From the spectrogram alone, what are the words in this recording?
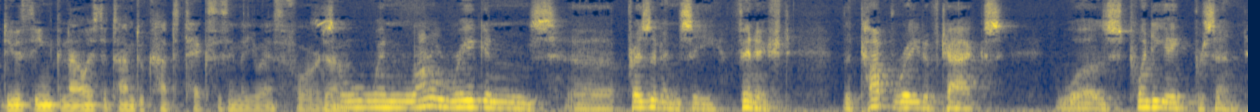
Do you think now is the time to cut taxes in the U.S. for the? So when Ronald Reagan's uh, presidency finished, the top rate of tax was 28 percent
